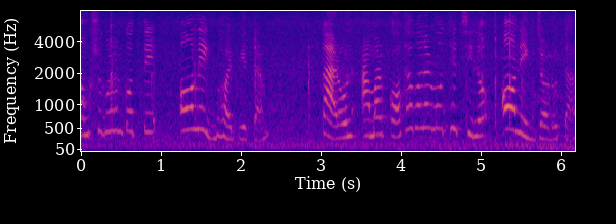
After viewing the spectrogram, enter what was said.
অংশগ্রহণ করতে অনেক ভয় পেতাম। কারণ আমার কথা বলার মধ্যে ছিল অনেক জড়তা।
